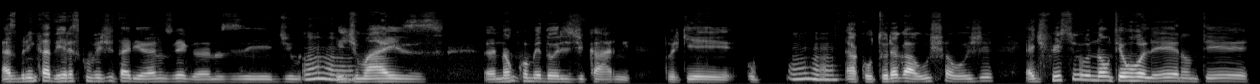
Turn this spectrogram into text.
as brincadeiras com vegetarianos, veganos e, de, uhum. e demais uh, não comedores de carne. Porque o Uhum. A cultura gaúcha hoje é difícil não ter um rolê, não ter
